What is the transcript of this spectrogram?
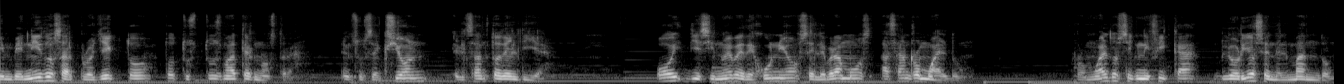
Bienvenidos al proyecto Totus Tus Mater Nostra, en su sección El Santo del Día. Hoy, 19 de junio, celebramos a San Romualdo. Romualdo significa glorioso en el mando,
